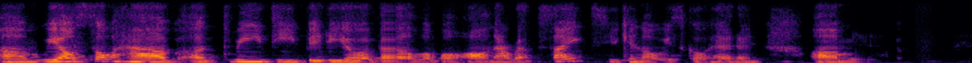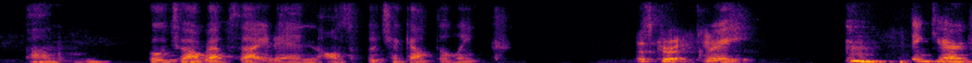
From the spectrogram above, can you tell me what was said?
Um, we also have a 3D video available on our website. You can always go ahead and um, um, go to our website and also check out the link. That's correct. Great. Yes. Thank you, Eric.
